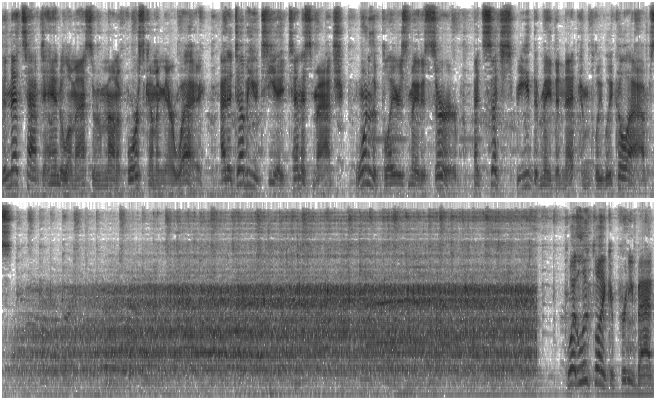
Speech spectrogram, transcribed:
the Nets have to handle a massive amount of force coming their way. At a WTA tennis match, one of the players made a serve at such speed that made the net completely collapse. What looked like a pretty bad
